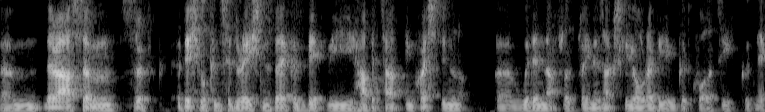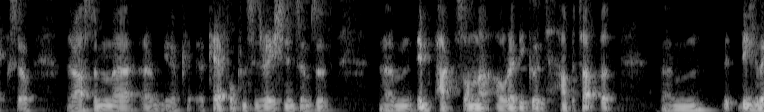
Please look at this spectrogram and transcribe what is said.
Um, there are some sort of additional considerations there because the, the habitat in question uh, within that floodplain is actually already in good quality, good nick. So there are some, uh, um, you know, careful consideration in terms of um, impacts on that already good habitat. But um, th these are the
